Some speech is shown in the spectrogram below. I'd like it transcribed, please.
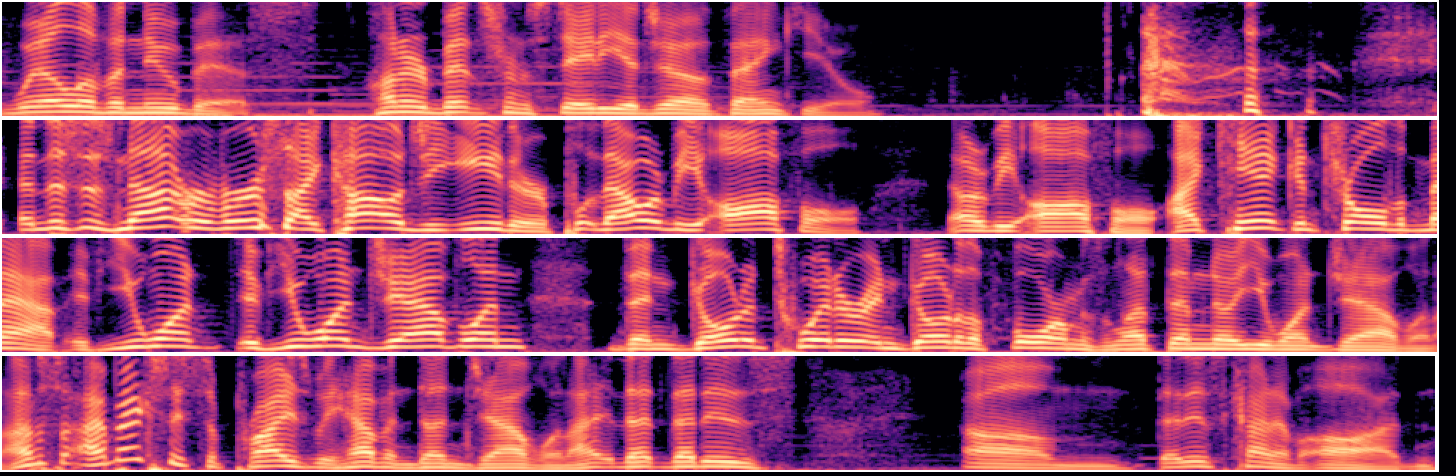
Will of Anubis, 100 bits from Stadia Joe. Thank you. and this is not reverse psychology either. That would be awful. That would be awful. I can't control the map. If you want, if you want javelin, then go to Twitter and go to the forums and let them know you want javelin. I'm I'm actually surprised we haven't done javelin. I that that is, um, that is kind of odd.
